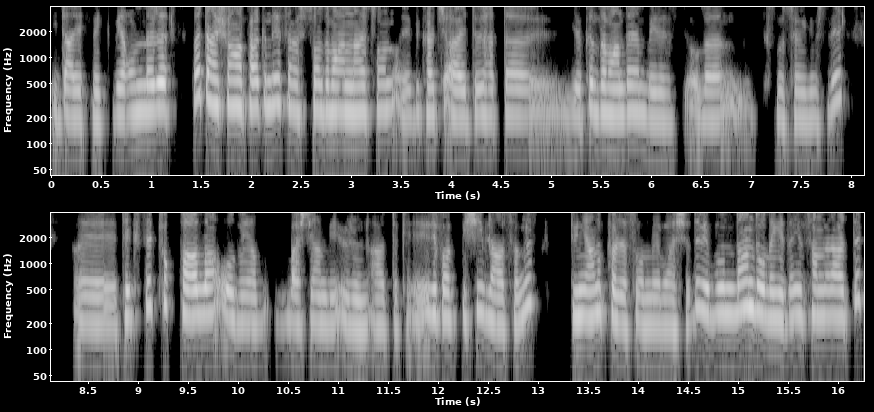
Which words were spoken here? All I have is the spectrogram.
idare etmek ve onları zaten şu an farkındaysanız son zamanlar son birkaç aydır hatta yakın zamandan beri olan kısmı söyleyeyim size. E, tekstil çok pahalı olmaya başlayan bir ürün artık. E, ufak bir şey bile alsanız dünyanın parası olmaya başladı ve bundan dolayı da insanlar artık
